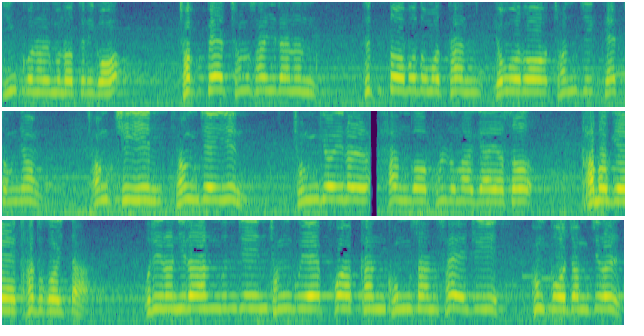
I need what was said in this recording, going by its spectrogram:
인권을 무너뜨리고 적폐청산이라는 듣도 보도 못한 용어로 전직 대통령 정치인, 경제인, 종교인을 한거불능하게 하여서 감옥에 가두고 있다. 우리는 이러한 문재인 정부의 포악한 공산 사회주의 공포정치를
